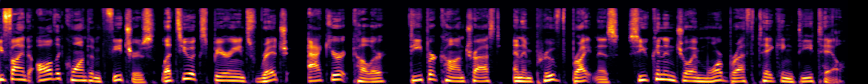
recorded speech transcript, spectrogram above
You find all the quantum features lets you experience rich, accurate color, deeper contrast, and improved brightness so you can enjoy more breathtaking detail.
